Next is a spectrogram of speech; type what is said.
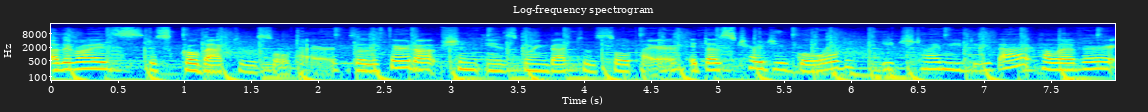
Otherwise, just go back to the soul pyre. So the third option is going back to the soul pyre. It does charge you gold each time you do that. However,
